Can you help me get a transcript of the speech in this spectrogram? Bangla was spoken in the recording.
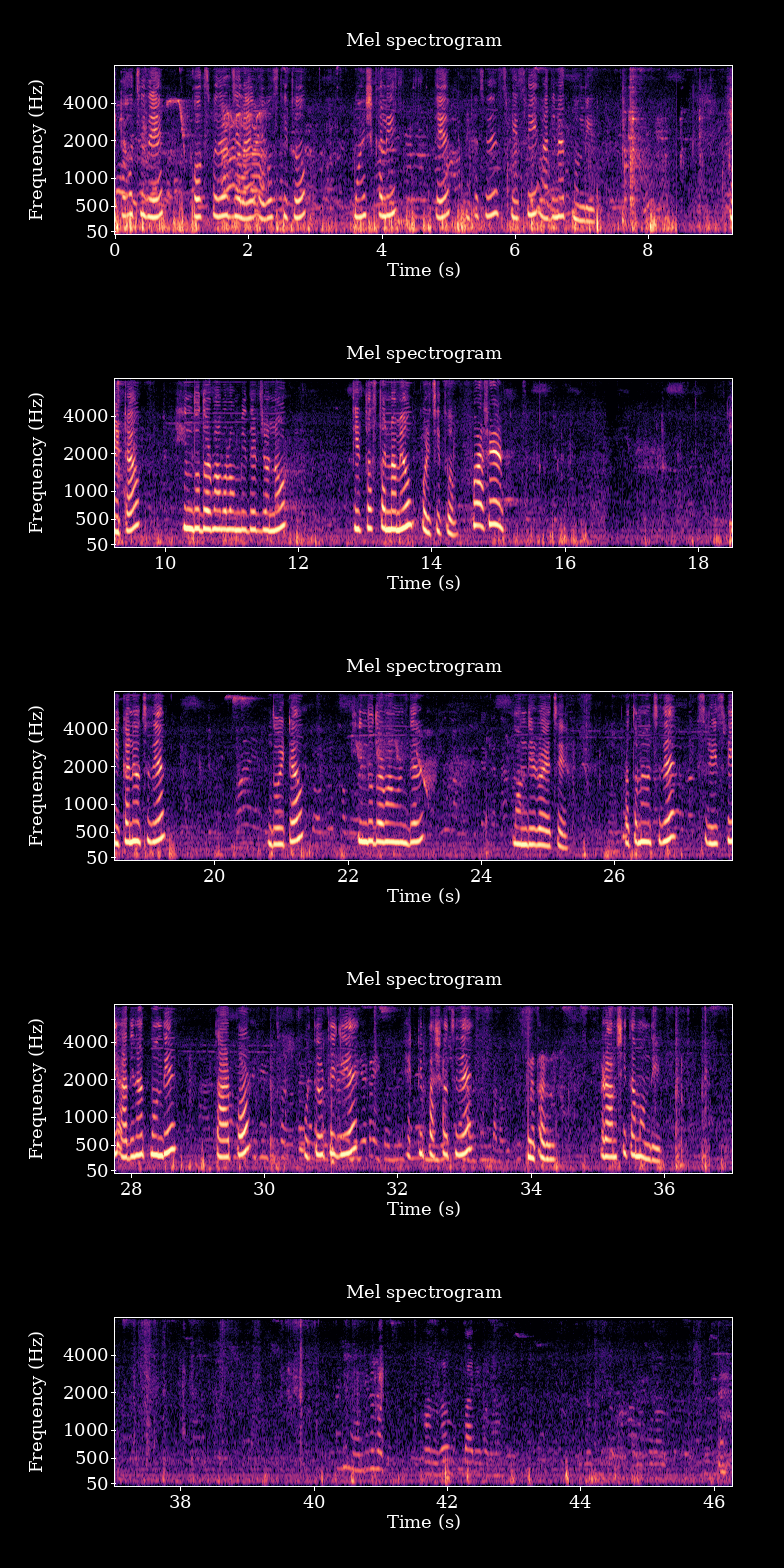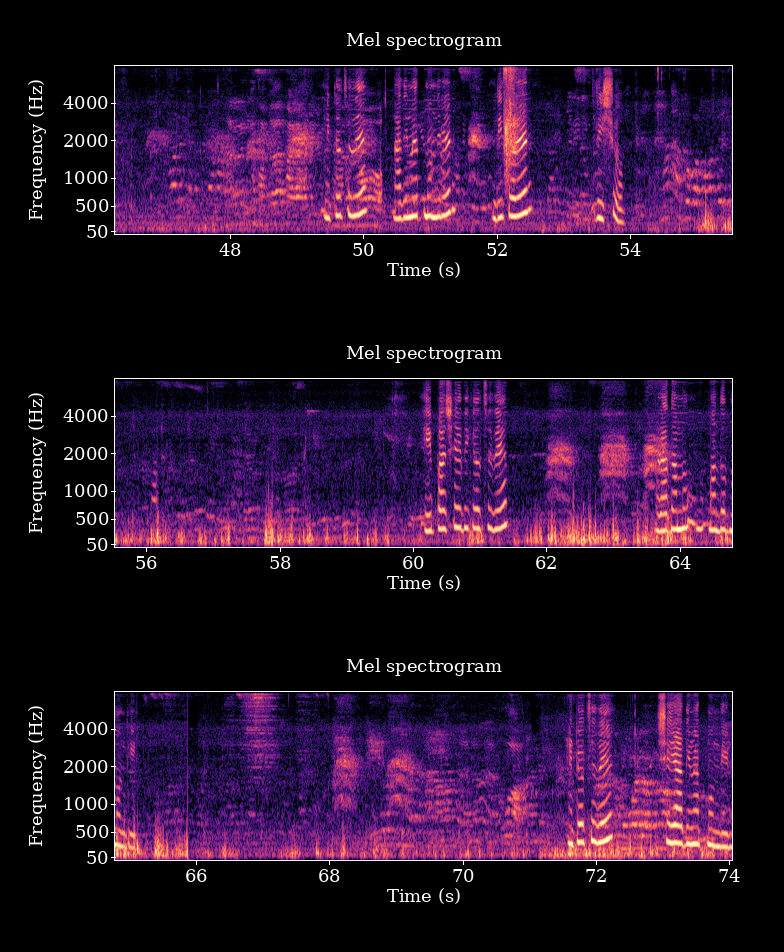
এটা হচ্ছে যে কক্সবাজার জেলায় অবস্থিত মহেশখালীতে এটা হচ্ছে যে শ্রী শ্রী আদিনাথ মন্দির। এটা হিন্দু ধর্মাবলম্বীদের জন্য তীর্থস্থান নামেও পরিচিত। আসেন এখানে হচ্ছে যে দুইটা হিন্দু ধর্মাবলম্বীদের মন্দির রয়েছে। প্রথমে হচ্ছে যে শ্রী শ্রী আদিনাথ মন্দির তারপর উঠতে উঠতে গিয়ে একটি পাশে হচ্ছে যে রামসীতা মন্দির। এটা হচ্ছে যে আদিনাথ মন্দিরের ভিতরের দৃশ্য। এই পাশে এদিকে হচ্ছে যে রাধা মাধব মন্দির। এটা হচ্ছে যে সেই আদিনাথ মন্দির।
